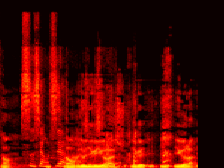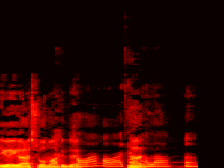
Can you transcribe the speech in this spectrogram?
那 四象限嘛。那我们就一个一个来说，一个一个一个来一个一个来说嘛，对不对？好啊，好啊，太好了，嗯。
